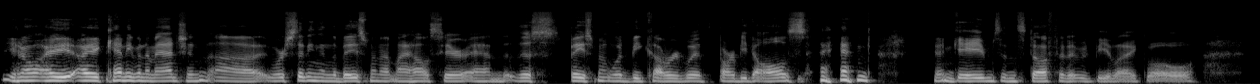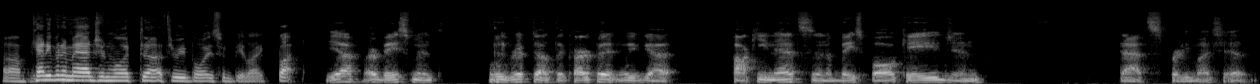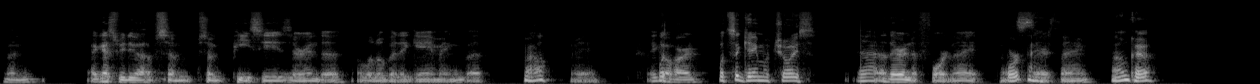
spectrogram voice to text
you know, I I can't even imagine. Uh, we're sitting in the basement at my house here, and this basement would be covered with Barbie dolls and and games and stuff, and it would be like, whoa. Um, can't even imagine what uh, three boys would be like. But yeah, our basement, we ripped out the carpet, and we've got hockey nets and a baseball cage, and that's pretty much it. And I guess we do have some some PCs are into a little bit of gaming, but well, yeah, they what, go hard. What's the game of choice? Yeah, they're into Fortnite. That's Fortnite. their thing. Okay.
